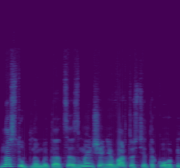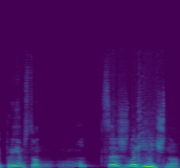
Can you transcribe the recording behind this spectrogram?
Наступна мета це зменшення вартості такого підприємства. Ну, це ж логічно,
